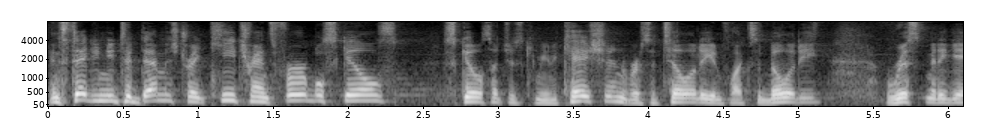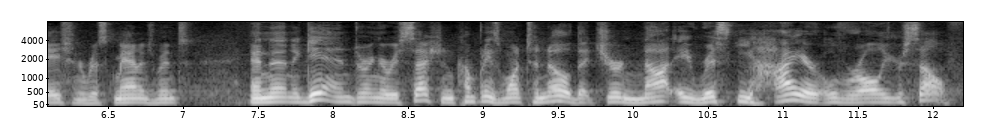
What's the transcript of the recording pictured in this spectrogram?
Instead, you need to demonstrate key transferable skills, skills such as communication, versatility, and flexibility, risk mitigation, risk management. And then again, during a recession, companies want to know that you're not a risky hire overall yourself.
